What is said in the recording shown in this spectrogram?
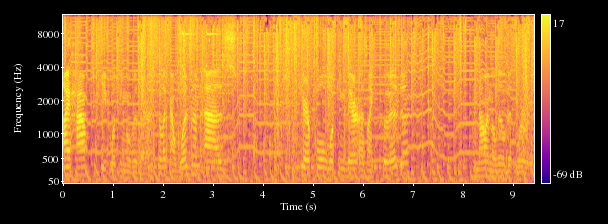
I have to keep looking over there. I feel like I wasn't as careful looking there as I could. And now I'm a little bit worried.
